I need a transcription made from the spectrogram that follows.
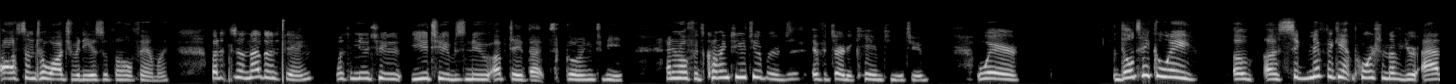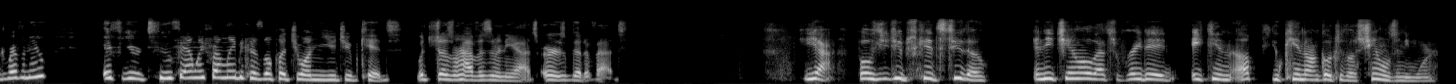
awesome to watch videos with the whole family. But it's another thing with new to YouTube's new update that's going to be I don't know if it's coming to YouTube or just if it's already came to YouTube where they'll take away a, a significant portion of your ad revenue if you're too family friendly because they'll put you on YouTube Kids, which doesn't have as many ads or as good of ads. Yeah, but with YouTube's kids too, though. Any channel that's rated 18 and up, you cannot go to those channels anymore.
